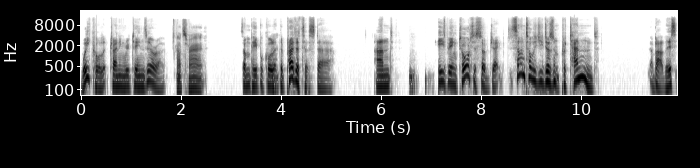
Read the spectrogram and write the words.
We call it training routine zero. That's right. Some people call it the predator stare. And he's being taught a subject. Scientology doesn't pretend about this,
